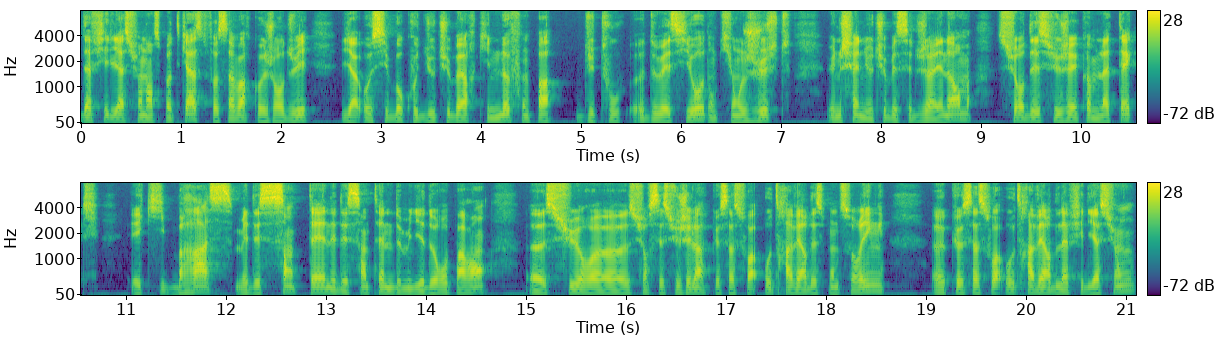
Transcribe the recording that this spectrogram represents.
d'affiliation dans ce podcast. Il faut savoir qu'aujourd'hui, il y a aussi beaucoup de YouTubeurs qui ne font pas du tout euh, de SEO, donc qui ont juste une chaîne YouTube et c'est déjà énorme, sur des sujets comme la tech et qui brassent mais des centaines et des centaines de milliers d'euros par an euh, sur, euh, sur ces sujets-là, que ça soit au travers des sponsoring, que ça soit au travers de l'affiliation.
